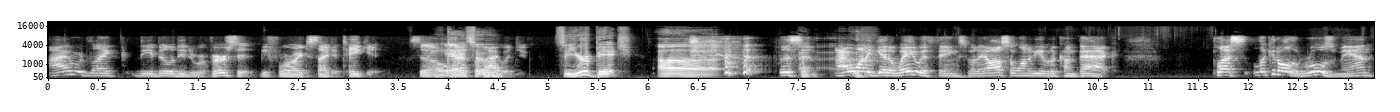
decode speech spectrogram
I would like the ability to reverse it before I decide to take it. So Okay, that's so- what I would do. So you're a bitch. Uh, Listen, uh, I want to get away with things, but I also want to be able to come back. Plus, look at all the rules, man.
